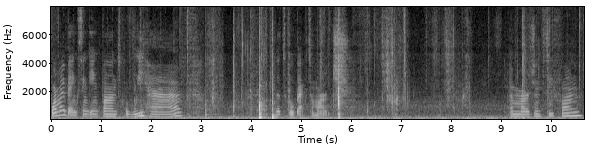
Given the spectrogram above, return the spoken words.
for my bank sinking funds, we have, let's go back to March. Emergency fund.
